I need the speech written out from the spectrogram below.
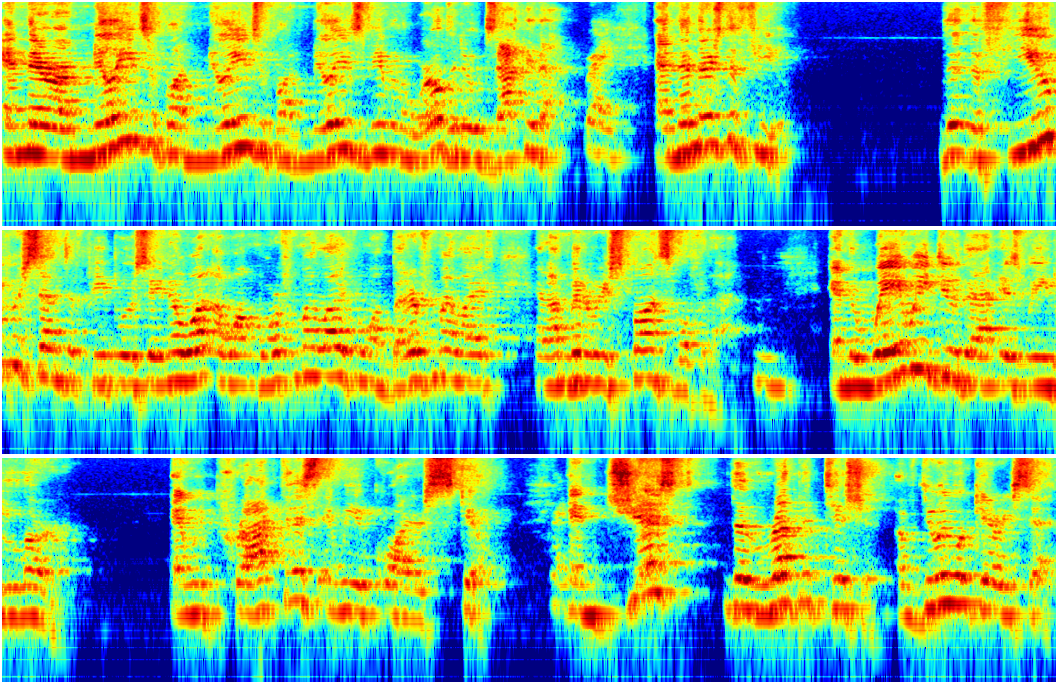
And there are millions upon millions upon millions of people in the world to do exactly that. Right. And then there's the few. The, the few percent of people who say, you know what, I want more for my life, I want better for my life, and I'm going to be responsible for that. Mm. And the way we do that is we learn and we practice and we acquire skill. Right. And just the repetition of doing what Carrie said,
